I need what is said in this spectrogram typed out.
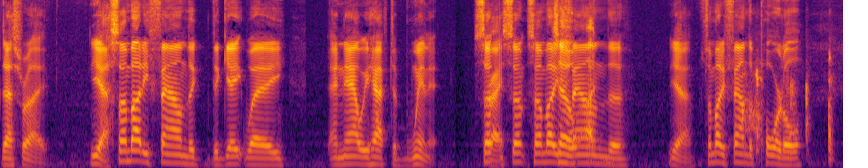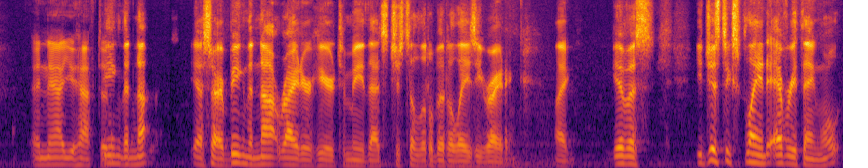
That's right. Yeah, somebody found the, the gateway, and now we have to win it. So, right. some, somebody so uh, found I, the yeah, somebody found the portal, and now you have to being the yeah sorry being the not writer here to me that's just a little bit of lazy writing. Like give us you just explained everything. Well,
